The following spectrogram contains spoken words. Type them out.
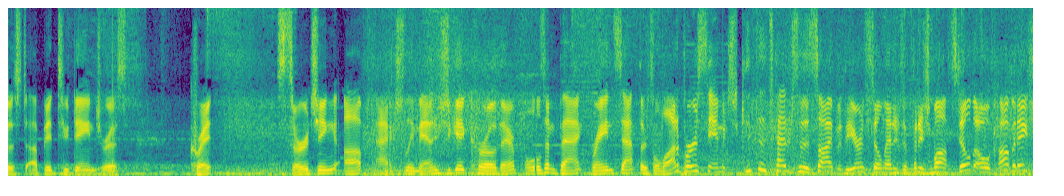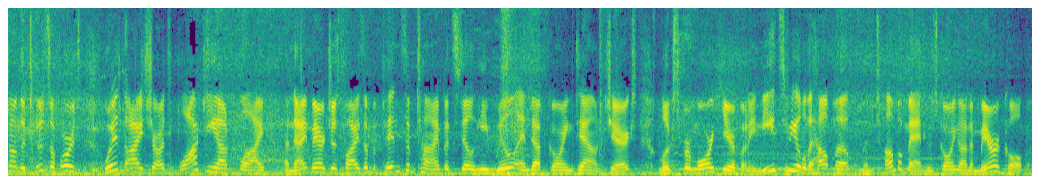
just a bit too dangerous. Crit surging up, actually managed to get Kuro there, pulls him back, Brain Sap. There's a lot of burst damage, gets the tether to the side, but the Urn still managed to finish him off. Still, though, a combination on the two supports with Ice Shards blocking out Fly. A Nightmare just buys him a pittance of time, but still, he will end up going down. JerAx looks for more here, but he needs to be able to help Matumbaman, who's going on a Miracle.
